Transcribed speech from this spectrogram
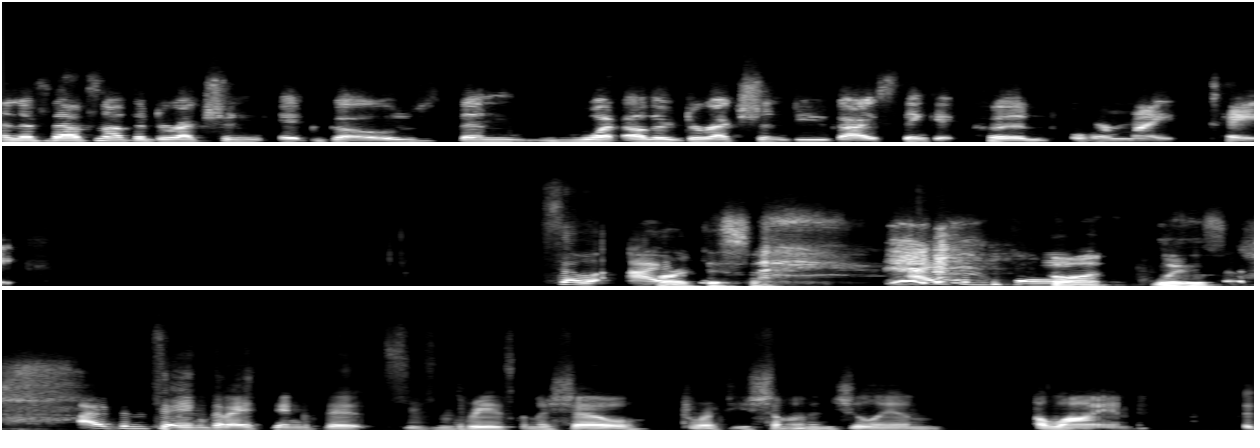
and if that's not the direction it goes, then what other direction do you guys think it could or might take? So I Hard to say. I've been saying, Go on, Liz. I've been saying that I think that season three is going to show Dorothy, Sean, and Julian aligned, uh,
